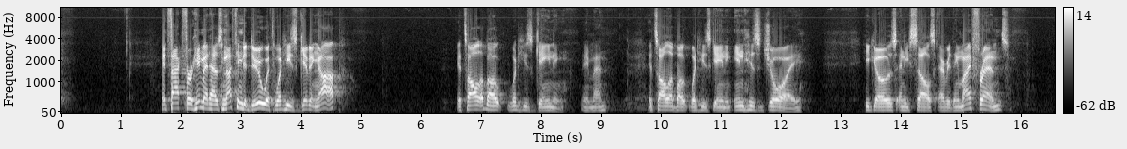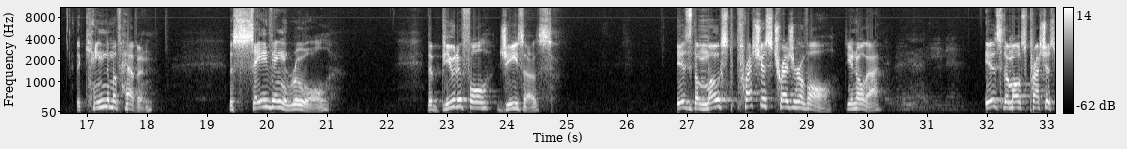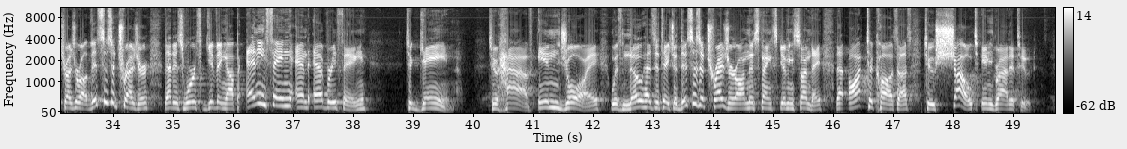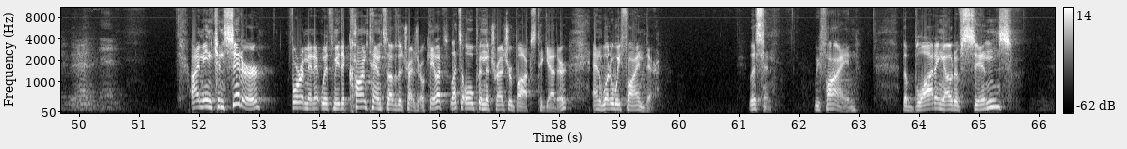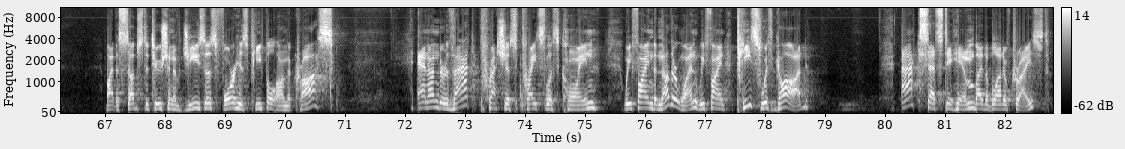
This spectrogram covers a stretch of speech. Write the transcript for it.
In fact, for him, it has nothing to do with what he's giving up. It's all about what he's gaining. Amen. It's all about what he's gaining. In his joy, he goes and he sells everything. My friends, the kingdom of heaven, the saving rule, the beautiful Jesus is the most precious treasure of all. Do you know that? Is the most precious treasure of all. This is a treasure that is worth giving up anything and everything to gain, to have, enjoy with no hesitation. This is a treasure on this Thanksgiving Sunday that ought to cause us to shout in gratitude. Amen. I mean, consider for a minute with me the contents of the treasure. Okay, let's, let's open the treasure box together. And what do we find there? Listen, we find the blotting out of sins by the substitution of Jesus for his people on the cross. And under that precious, priceless coin, we find another one. We find peace with God, access to Him by the blood of Christ.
